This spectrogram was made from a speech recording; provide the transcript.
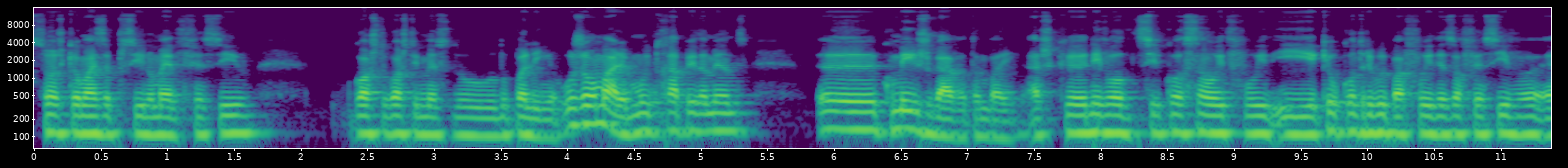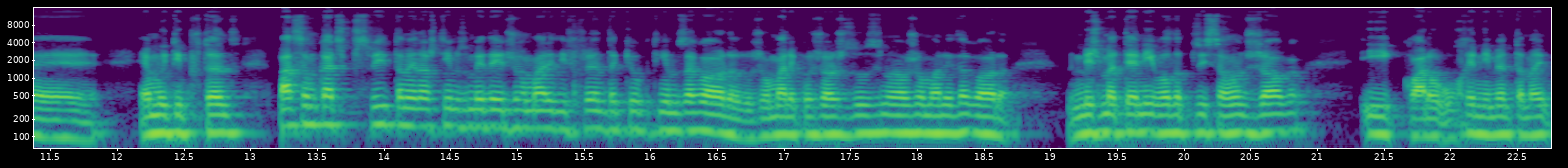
são as que eu mais aprecio no meio defensivo. Gosto, gosto imenso do, do Palhinha. O João Mário, muito rapidamente, uh, comigo jogava também. Acho que a nível de circulação e de e aquilo que contribui para a fluidez ofensiva é, é muito importante. Passa um bocado despercebido, também nós tínhamos uma ideia de João Mário diferente daquilo que tínhamos agora. O João Mário com o Jorge Jesus não é o João Mário de agora. Mesmo até a nível da posição onde joga, e claro, o rendimento também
